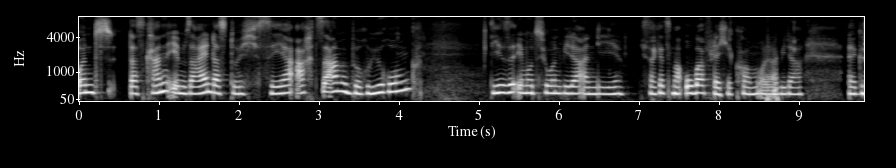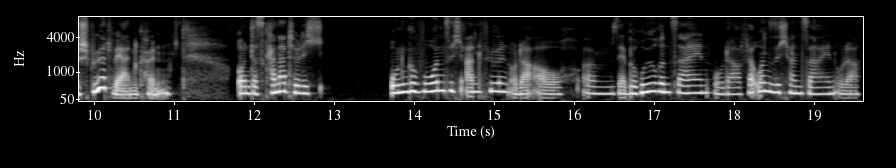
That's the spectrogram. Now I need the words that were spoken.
und das kann eben sein, dass durch sehr achtsame Berührung diese Emotionen wieder an die, ich sage jetzt mal, Oberfläche kommen oder wieder äh, gespürt werden können. Und das kann natürlich ungewohnt sich anfühlen oder auch ähm, sehr berührend sein oder verunsichernd sein oder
